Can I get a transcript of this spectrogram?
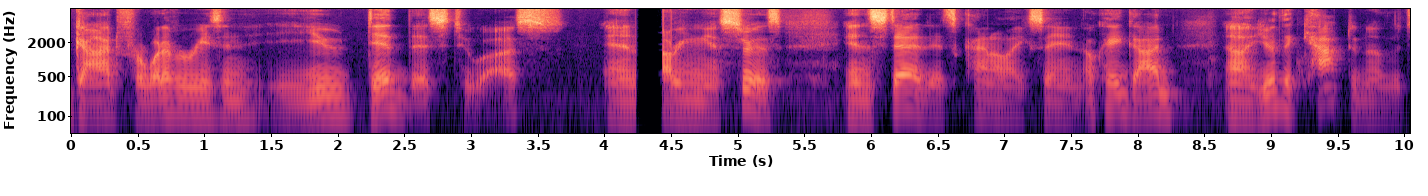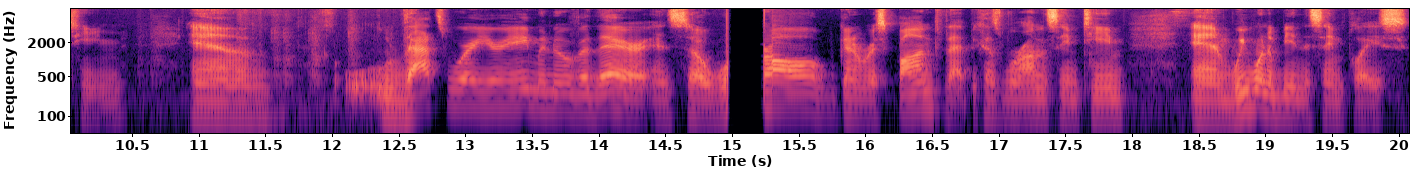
God, for whatever reason, you did this to us and bringing us through this. Instead, it's kind of like saying, okay, God, uh, you're the captain of the team, and that's where you're aiming over there. And so all going to respond to that because we're on the same team and we want to be in the same place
